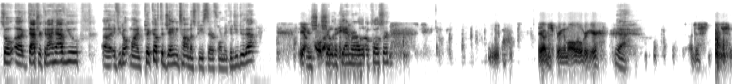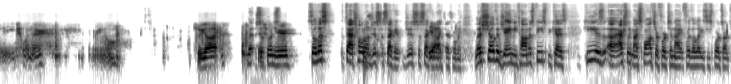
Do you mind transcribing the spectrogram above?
So uh, Thatcher, can I have you, uh, if you don't mind, pick up the Jamie Thomas piece there for me? Could you do that? yeah And sh- show the camera a little closer. yeah i'll just bring them all over here Yeah. i'll just show you each one there there we go so we got Let- so, this one here so let's Thatch, hold on just a second, just a second, Yeah. right there for me. Let's show the Jamie Thomas piece because he is uh, actually my sponsor for tonight for the Legacy Sports Arts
